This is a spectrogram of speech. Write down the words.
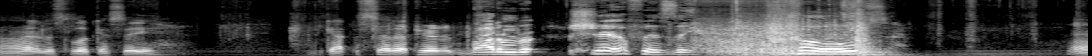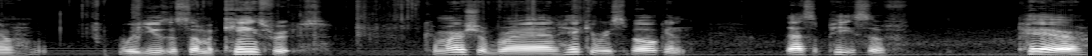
All right, let's look and see. Got the setup here. The bottom shelf is the coals. And we're using some of Kingsford's commercial brand hickory smoke, and that's a piece of pear,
